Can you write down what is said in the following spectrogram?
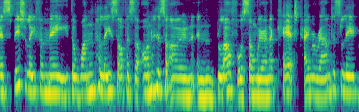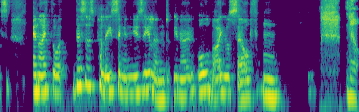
Especially for me, the one police officer on his own in Bluff or somewhere, and a cat came around his legs. And I thought, this is policing in New Zealand, you know, all by yourself. Mm. Now,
